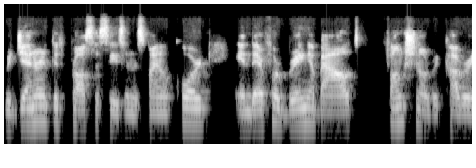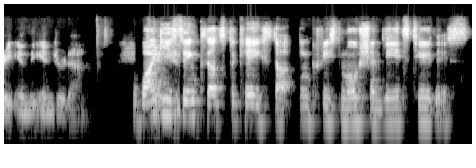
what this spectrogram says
regenerative processes in the spinal cord and therefore bring about functional recovery in the injured animal. Why and, do you think that's the case that increased motion leads to this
